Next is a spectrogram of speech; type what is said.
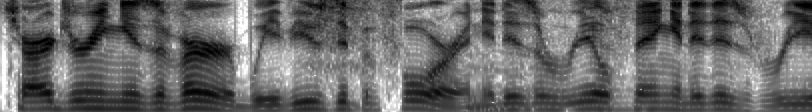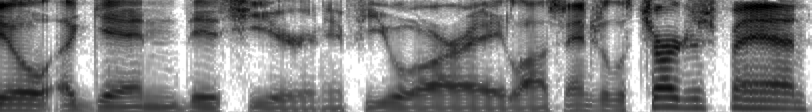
Chargering is a verb. We've used it before, and it is a real thing, and it is real again this year. And if you are a Los Angeles Chargers fan,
